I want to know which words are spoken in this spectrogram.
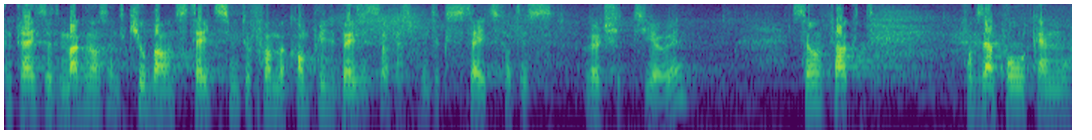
implies that magnons and Q-bound states seem to form a complete basis of asymptotic states for this worldsheet theory. So in fact, for example, we can,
